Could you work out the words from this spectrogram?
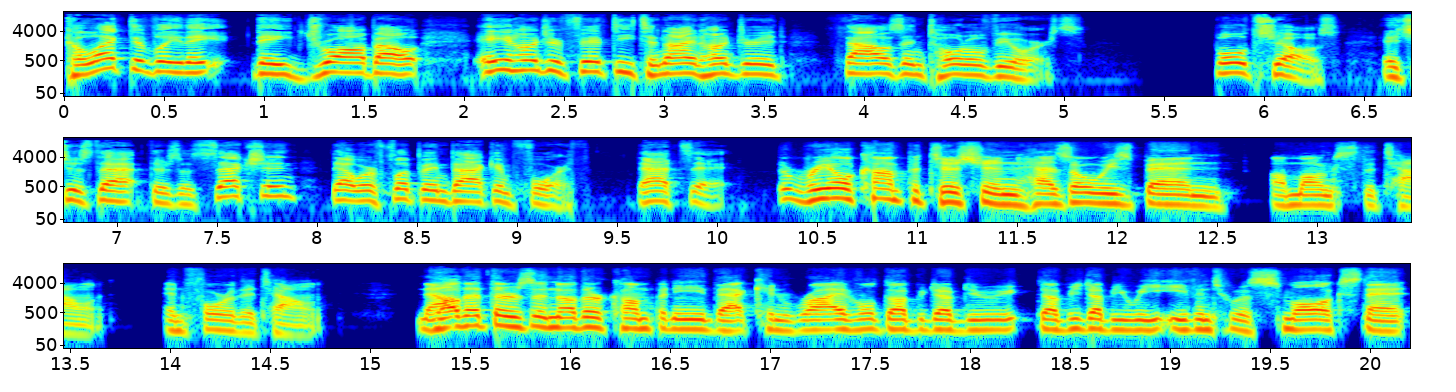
Collectively, they, they draw about 850 to 900,000 total viewers, both shows. It's just that there's a section that we're flipping back and forth. That's it. The real competition has always been amongst the talent and for the talent. Now yep. that there's another company that can rival WWE, WWE even to a small extent,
